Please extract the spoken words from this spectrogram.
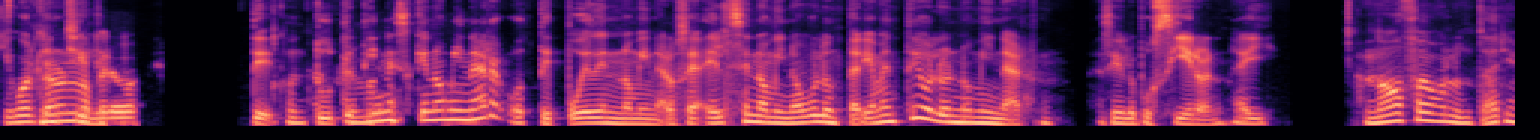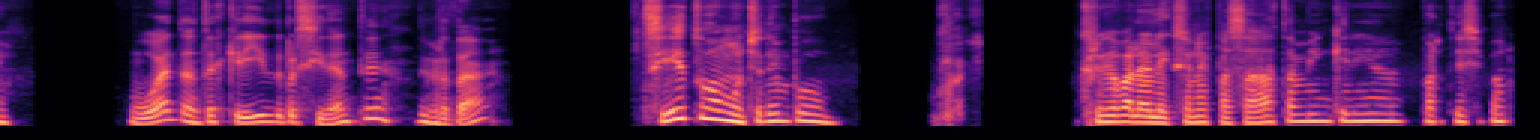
Igual que No, en no, no, Chile. pero te- ¿tú te tienes que nominar o te pueden nominar? O sea, ¿él se nominó voluntariamente o lo nominaron? Así lo pusieron ahí. No, fue voluntario. ¿What? ¿Entonces quería ir de presidente? ¿De verdad? Sí, estuvo mucho tiempo. Creo que para las elecciones pasadas también quería participar.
